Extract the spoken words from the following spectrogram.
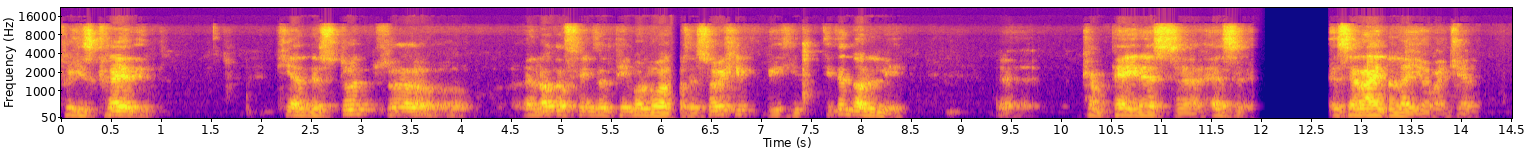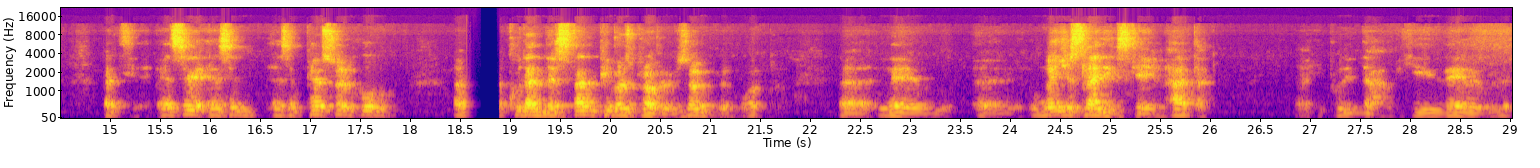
to his credit, he understood uh, a lot of things that people wanted. So he he didn't only campaign as uh, as as a right like Michael, but as a as a as a person who uh, could understand people's problems. So uh, the uh, sliding scale, ATA, uh, he put it down. He the, the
